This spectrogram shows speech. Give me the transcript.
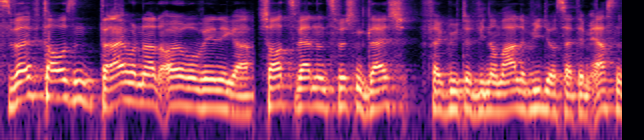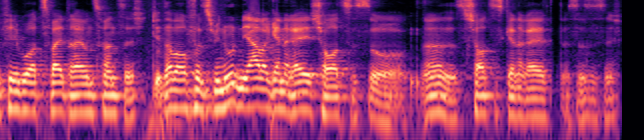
12.300 Euro weniger. Shorts werden inzwischen gleich vergütet wie normale Videos seit dem 1. Februar 2023. Geht aber auf 40 Minuten. Ja, aber generell Shorts ist so. Ne? Das Shorts ist generell. Das ist es nicht.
